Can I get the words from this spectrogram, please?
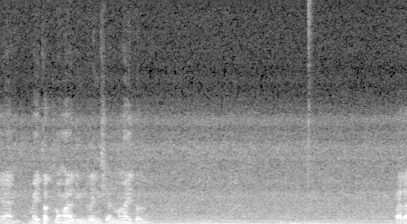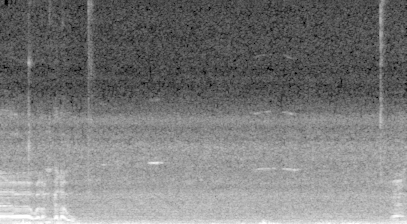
Yan, may tatlong alin rin siya mga idol. para walang galaw. Yan.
